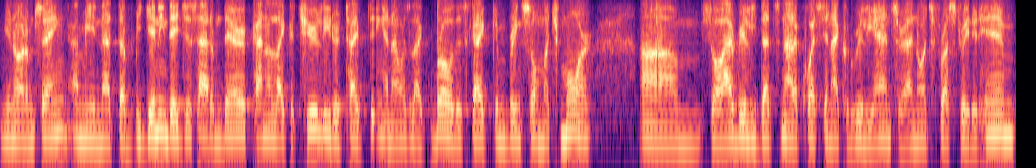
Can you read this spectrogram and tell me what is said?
You know what I'm saying? I mean, at the beginning they just had him there, kind of like a cheerleader type thing, and I was like, bro, this guy can bring so much more. Um, so I really, that's not a question I could really answer. I know it's frustrated him.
